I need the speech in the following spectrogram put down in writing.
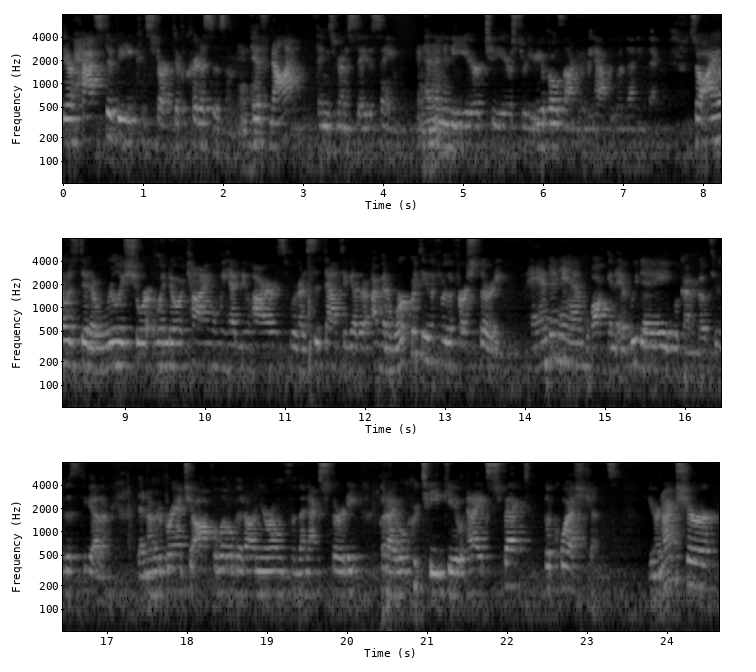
There has to be constructive criticism. Mm-hmm. If not, things are going to stay the same. And then mm-hmm. in a year, two years, three years, you're both not going to be happy with anything. So I always did a really short window of time when we had new hires. We're going to sit down together. I'm going to work with you for the first 30, hand in hand, walking every day. We're going to go through this together. Then I'm going to branch you off a little bit on your own for the next 30, but I will critique you and I expect the questions. You're not sure,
